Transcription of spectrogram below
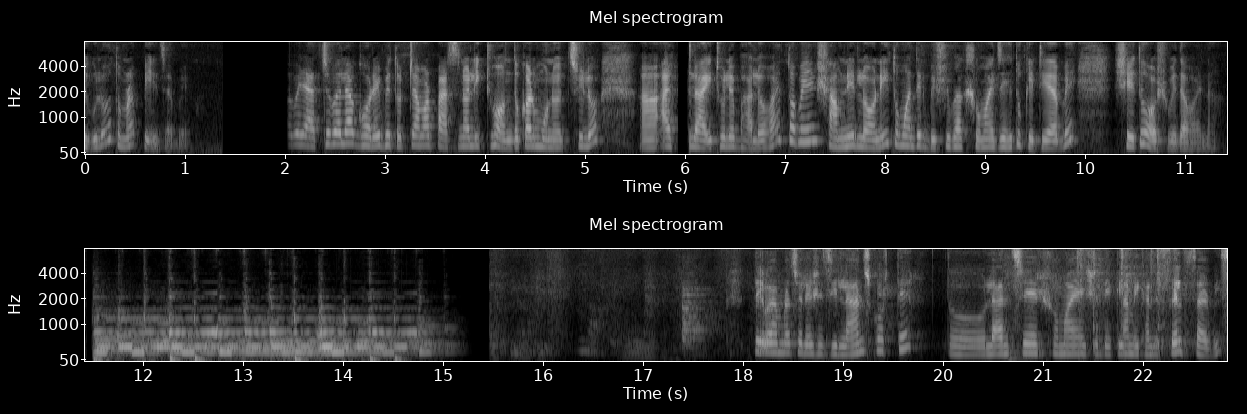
এগুলো তোমরা পেয়ে যাবে। তবে রাত্রেবেলা ঘরের ভেতরটা আমার পার্সোনালি একটু অন্ধকার মনে হচ্ছিল একটু লাইট হলে ভালো হয়। তবে সামনের লনেই তোমাদের বেশিরভাগ সময় যেহেতু কেটে যাবে, সেহেতু অসুবিধা হয় না। তো এবার আমরা চলে এসেছি লাঞ্চ করতে। তো লাঞ্চের সময় এসে দেখলাম এখানে সেলফ সার্ভিস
